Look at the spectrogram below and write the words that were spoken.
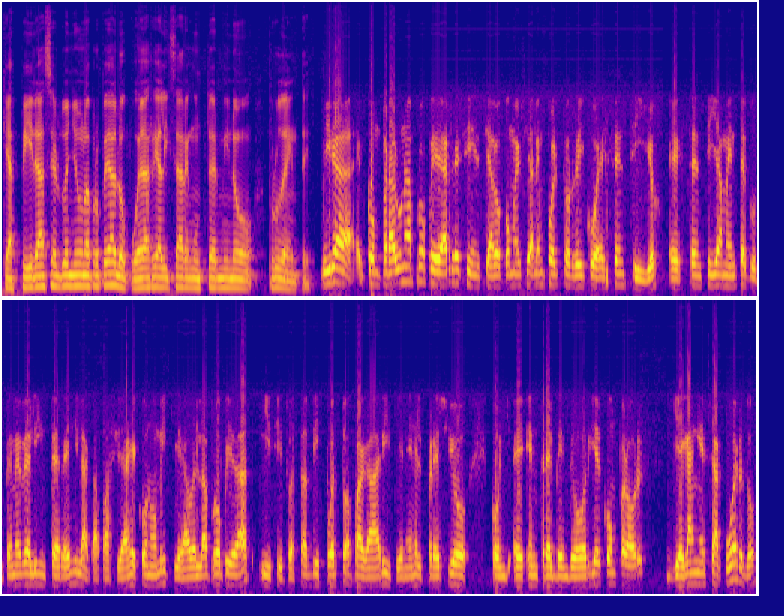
que aspira a ser dueño de una propiedad lo pueda realizar en un término prudente? Mira, comprar una propiedad residencial o comercial en Puerto Rico es sencillo, es sencillamente tú tener el interés y la capacidad económica, ir a ver la propiedad y si tú estás dispuesto a pagar y tienes el precio eh, entre el vendedor y el comprador, llegan ese acuerdo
